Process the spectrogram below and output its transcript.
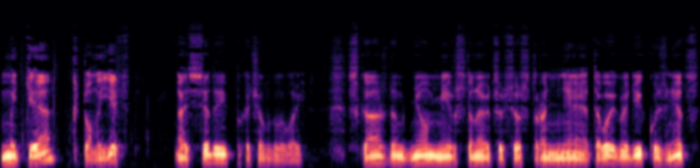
Мы те, кто мы есть. А Седой покачал головой. С каждым днем мир становится все страннее. Того и гляди, кузнец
